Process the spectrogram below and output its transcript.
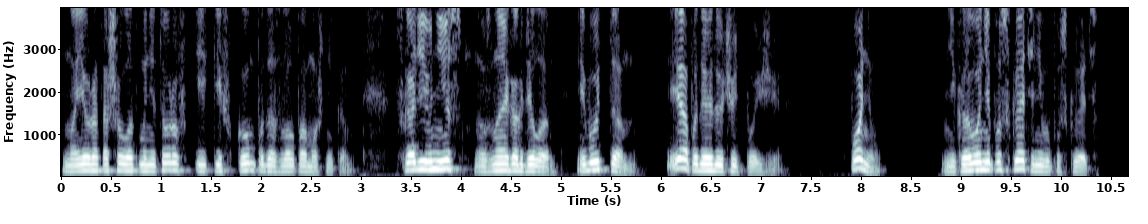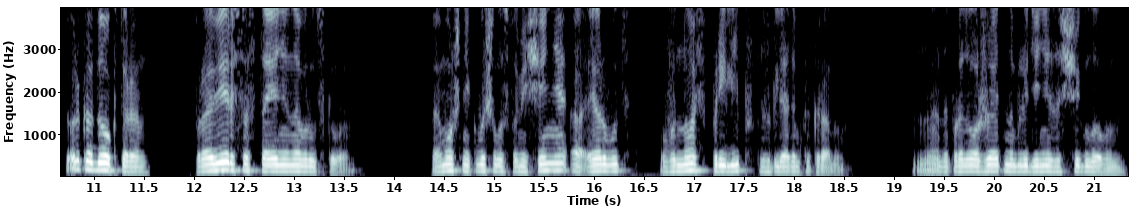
Майор отошел от мониторов и кивком подозвал помощника. «Сходи вниз, узнай, как дела, и будь там. Я подойду чуть позже». «Понял. Никого не пускать и не выпускать. Только доктора. Проверь состояние Наврудского. Помощник вышел из помещения, а Эрвуд вновь прилип взглядом к экрану. Надо продолжать наблюдение за Щегловым.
